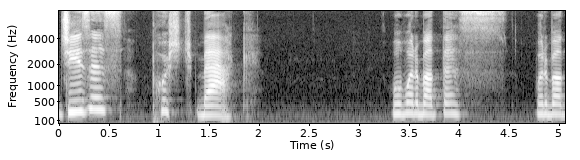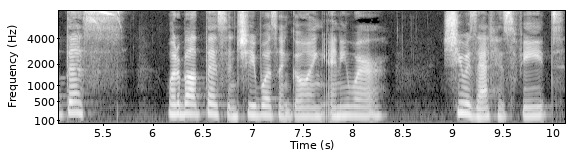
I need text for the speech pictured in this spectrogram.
Jesus pushed back. Well, what about this? What about this? What about this? And she wasn't going anywhere. She was at his feet.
